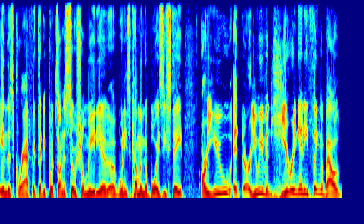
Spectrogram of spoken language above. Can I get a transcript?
in this graphic that he puts on his social media when he's coming to Boise State. Are you are you even hearing anything about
